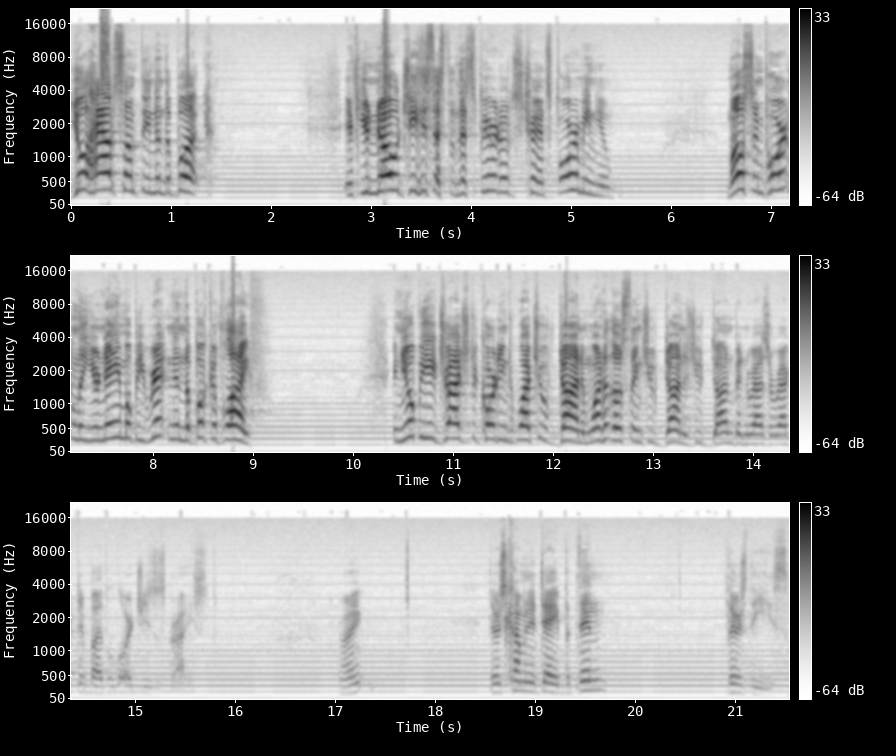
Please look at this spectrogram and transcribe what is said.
You'll have something in the book. If you know Jesus, then the Spirit is transforming you. Most importantly, your name will be written in the book of life. And you'll be judged according to what you've done. And one of those things you've done is you've done been resurrected by the Lord Jesus Christ right? There's coming a day, but then there's these.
